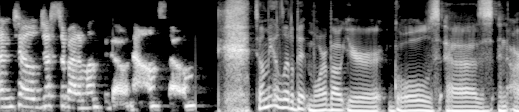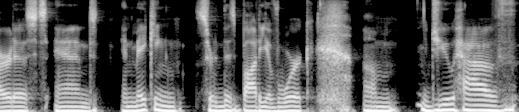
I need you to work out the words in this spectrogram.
until just about a month ago now, so Tell me a little bit more about your goals as an artist and in making sort of this body of work. Um, do you have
